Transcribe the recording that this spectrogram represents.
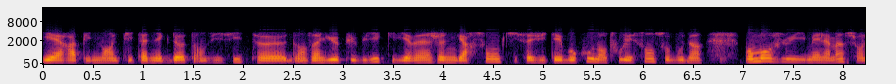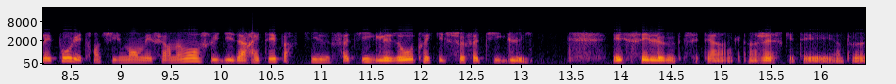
Hier, rapidement, une petite anecdote en visite euh, dans un lieu public. Il y avait un jeune garçon qui s'agitait beaucoup dans tous les sens. Au bout d'un moment, je lui mets la main sur l'épaule et tranquillement mais fermement, je lui dis d'arrêter parce qu'il fatigue les autres et qu'il se fatigue lui. Et c'était un, geste qui était un peu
